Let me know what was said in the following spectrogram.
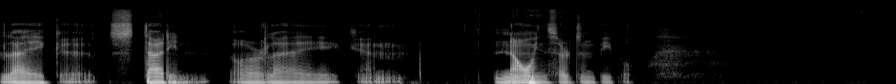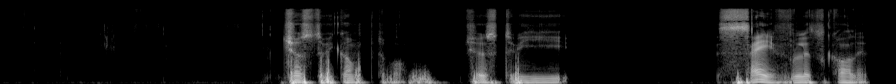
like uh, studying or like um, knowing certain people. Just to be comfortable, just to be safe, let's call it,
